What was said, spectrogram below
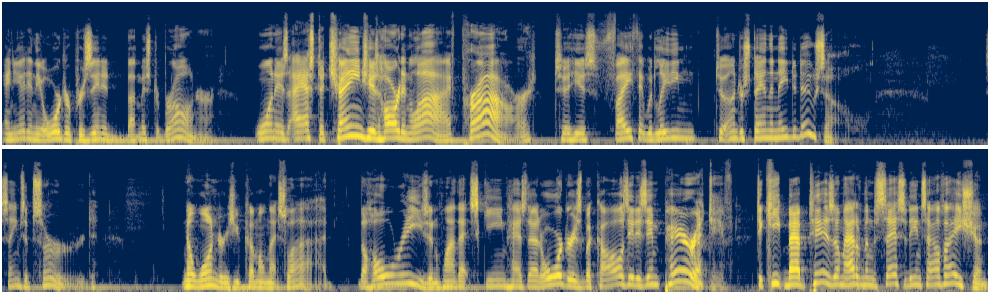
And yet, in the order presented by Mr. Bronner, one is asked to change his heart and life prior to his faith that would lead him to understand the need to do so. Seems absurd. No wonder as you come on that slide. The whole reason why that scheme has that order is because it is imperative to keep baptism out of the necessity in salvation.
